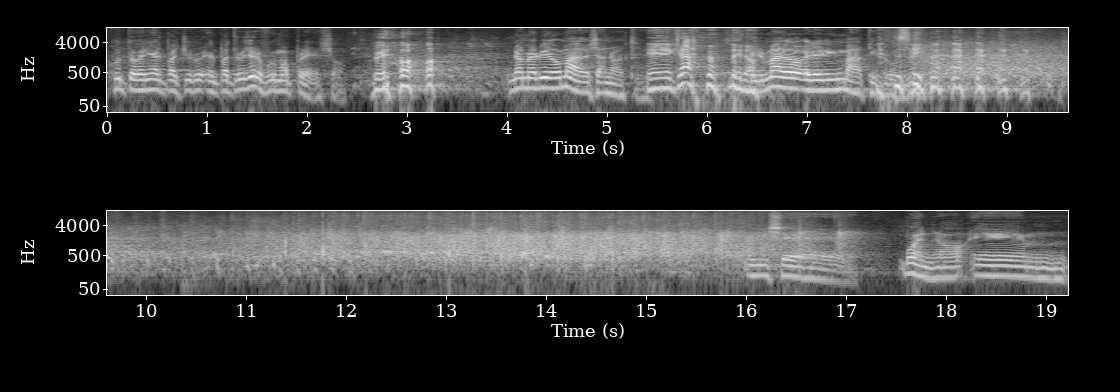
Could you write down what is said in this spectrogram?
justo venía el, pachu- el patrullero y fuimos presos. Pero No me olvido más de esa noche. eh, claro, pero... Firmado el enigmático. Sí. Y dice, bueno, eh, un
